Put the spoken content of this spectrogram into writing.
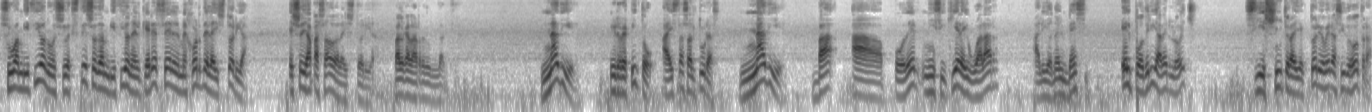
Su ambición o su exceso de ambición, el querer ser el mejor de la historia, eso ya ha pasado a la historia, valga la redundancia. Nadie, y repito, a estas alturas, nadie va a poder ni siquiera igualar a Lionel Messi. Él podría haberlo hecho si su trayectoria hubiera sido otra,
